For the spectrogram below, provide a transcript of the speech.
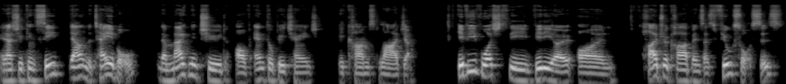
And as you can see down the table, the magnitude of enthalpy change becomes larger. If you've watched the video on hydrocarbons as fuel sources,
